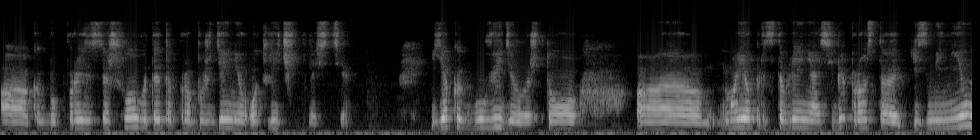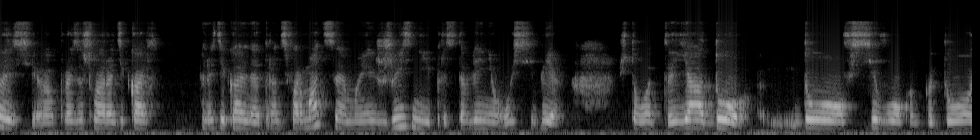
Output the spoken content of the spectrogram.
а, как бы произошло вот это пробуждение от личности. Я как бы увидела, что мое представление о себе просто изменилось, э, произошла радикаль, радикальная трансформация моей жизни и представления о себе. Что вот я до, до всего, как бы до,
